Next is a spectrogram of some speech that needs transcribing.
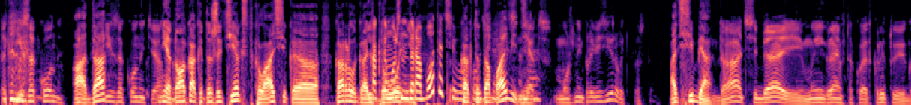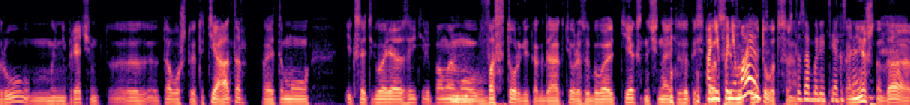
такие законы. А, да? Такие законы театра. Нет, ну а как? Это же текст, классика, Карл Гальдони. Как-то можно доработать его? Как-то добавить? Нет, можно импровизировать просто. От себя. Да, от себя, и мы играем в такую открытую игру, мы не прячем э, того, что это театр, поэтому... И, кстати говоря, зрители, по-моему, в восторге, когда актеры забывают текст, начинают из этой ситуации Они понимают, выпутываться. что забыли текст, да? Конечно, да.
